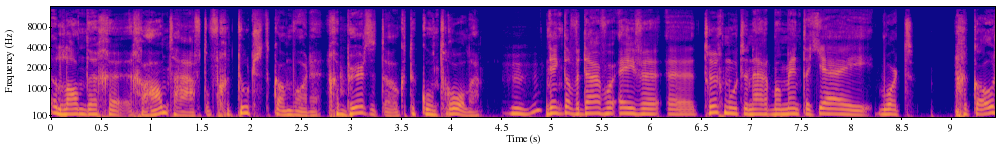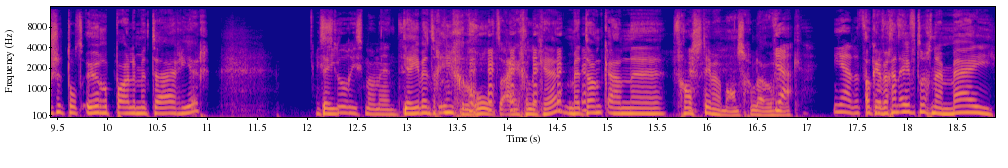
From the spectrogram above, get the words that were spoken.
landen ge, gehandhaafd of getoetst kan worden. Gebeurt het ook, de controle? Mm -hmm. Ik denk dat we daarvoor even terug moeten naar het moment dat jij wordt gekozen tot Europarlementariër. Historisch moment. Ja, je bent erin gerold eigenlijk, hè? Met dank aan uh, Frans Timmermans, geloof ja. ik. Ja, dat Oké, okay, we gaan even terug naar mei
